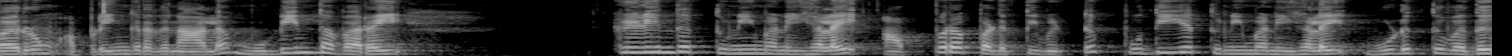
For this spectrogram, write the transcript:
வரும் அப்படிங்கிறதுனால முடிந்தவரை கிழிந்த துணிமணிகளை அப்புறப்படுத்திவிட்டு புதிய துணிமணிகளை உடுத்துவது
